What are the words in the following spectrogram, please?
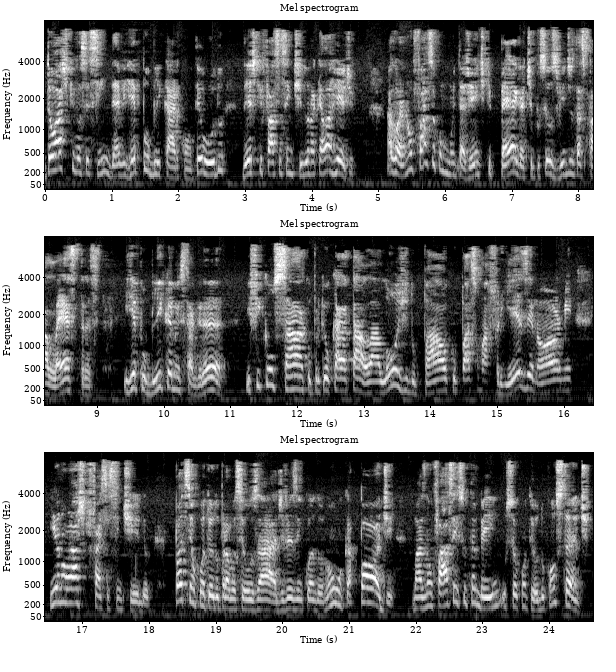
Então eu acho que você sim deve republicar conteúdo desde que faça sentido naquela rede. Agora, não faça como muita gente que pega tipo seus vídeos das palestras e republica no Instagram e fica um saco, porque o cara tá lá longe do palco, passa uma frieza enorme, e eu não acho que faça sentido. Pode ser um conteúdo para você usar de vez em quando ou nunca? Pode, mas não faça isso também o seu conteúdo constante.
